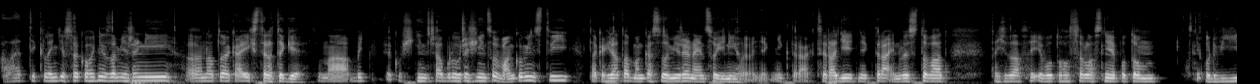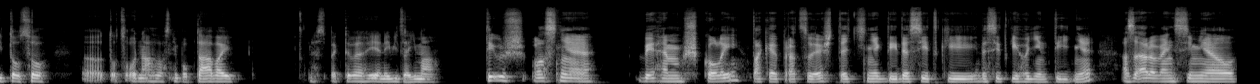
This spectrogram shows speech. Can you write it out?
ale ty klienti jsou jako hodně zaměřený na to, jaká je jejich strategie. To na, byť jako všichni třeba budou řešit něco v bankovnictví, tak každá ta banka se zaměří na něco jiného. Ně, některá chce radit, některá investovat, takže zase i od toho se vlastně potom vlastně odvíjí to, co, to, co od nás vlastně poptávají respektive je nejvíc zajímá. Ty už vlastně během školy také pracuješ, teď někdy desítky, desítky hodin týdně a zároveň si měl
